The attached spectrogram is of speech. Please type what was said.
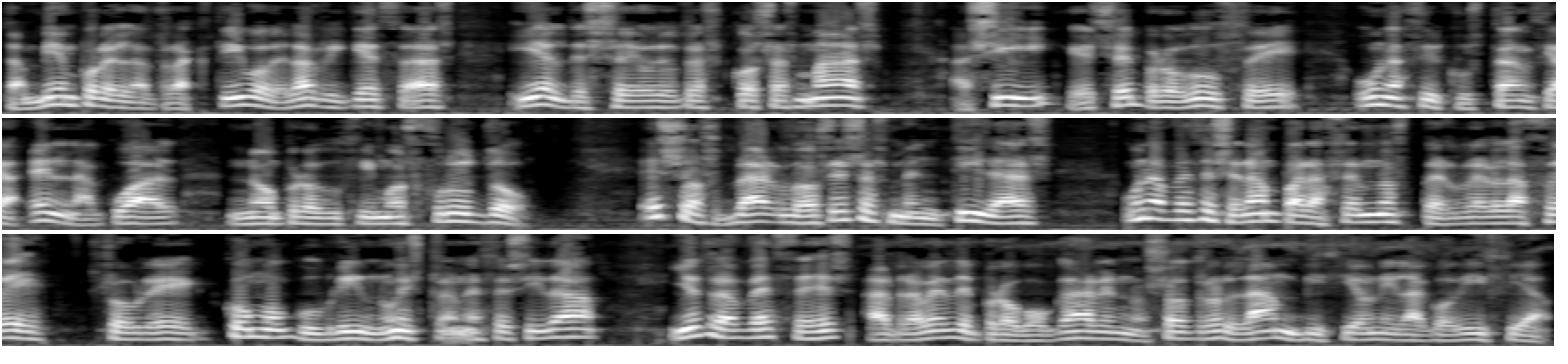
también por el atractivo de las riquezas y el deseo de otras cosas más, así que se produce una circunstancia en la cual no producimos fruto. Esos dardos, esas mentiras, unas veces serán para hacernos perder la fe sobre cómo cubrir nuestra necesidad y otras veces a través de provocar en nosotros la ambición y la codicia.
